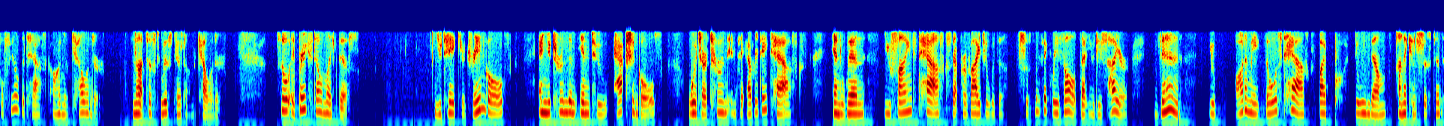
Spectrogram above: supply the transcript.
fulfill the task on your calendar, not just list it on the calendar. So it breaks down like this you take your dream goals and you turn them into action goals, which are turned into everyday tasks. And when you find tasks that provide you with a specific result that you desire, then you automate those tasks by doing them on a consistent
